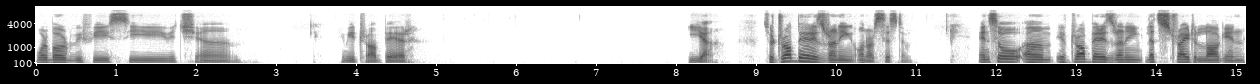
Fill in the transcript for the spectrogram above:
What about if we see which um, maybe Dropbear? Yeah. So Dropbear is running on our system. And so um, if Dropbear is running, let's try to log in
